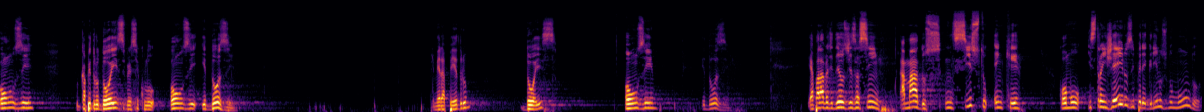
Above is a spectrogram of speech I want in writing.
11, o capítulo 2, versículo 11 e 12. 1 Pedro 2, 11 e 12. E a palavra de Deus diz assim: Amados, insisto em que, como estrangeiros e peregrinos no mundo,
